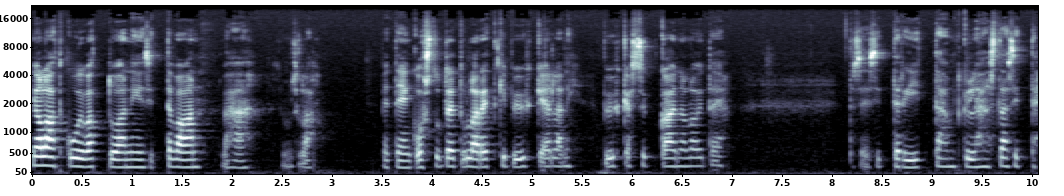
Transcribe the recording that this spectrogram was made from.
jalat kuivattua, niin sitten vaan vähän semmoisella veteen kostutetulla retkipyyhkeellä niin pyyhkässy kainaloita ja että se sitten riittää, mutta kyllähän sitä sitten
